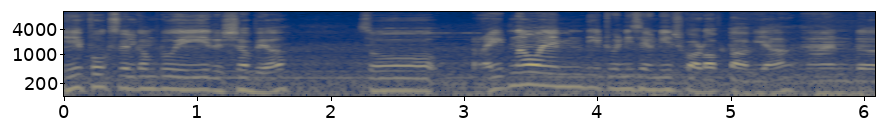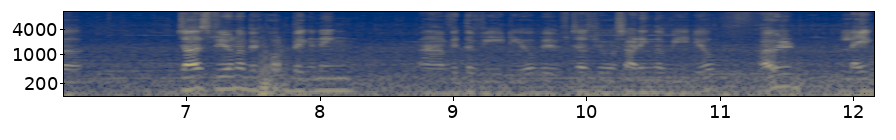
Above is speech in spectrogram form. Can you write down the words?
Hey folks, welcome to AE Rishabh here. So right now I am in the 2017 Skoda Octavia and uh, just you know before beginning uh, with the video, just before starting the video, I would like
